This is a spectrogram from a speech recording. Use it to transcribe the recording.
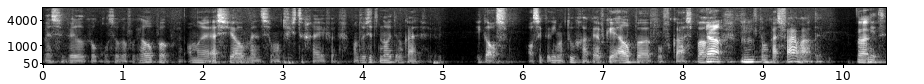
Mensen willen ook, ons ook helpen, ook met andere SEO-mensen om advies te geven. Want we zitten nooit in elkaar. Ik als, als ik naar iemand toe ga, kan ik even een keer helpen of elkaar sparren. Ja. Zitten niet in elkaars vaarwater. Nee. Niet.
